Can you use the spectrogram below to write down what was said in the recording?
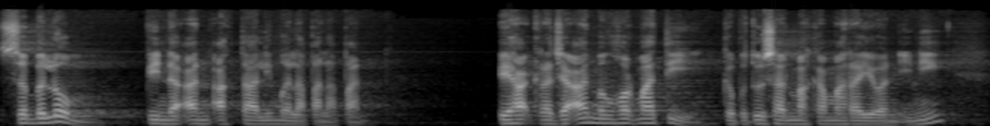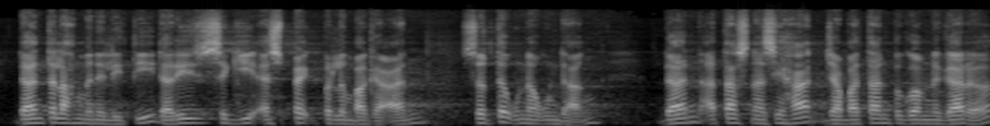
sebelum pindaan Akta 588. Pihak kerajaan menghormati keputusan Mahkamah Rayuan ini dan telah meneliti dari segi aspek perlembagaan serta undang-undang dan atas nasihat Jabatan Peguam Negara,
